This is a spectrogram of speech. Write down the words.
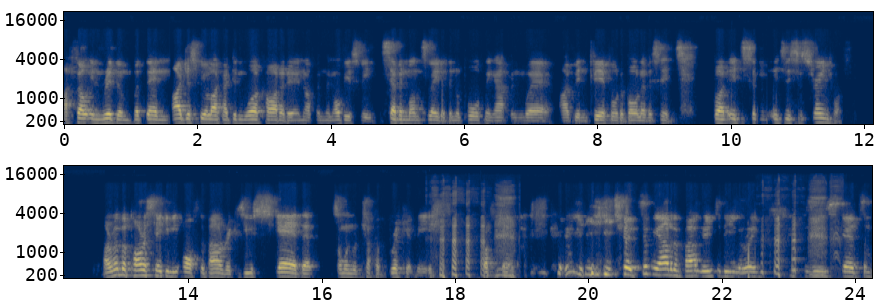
I felt in rhythm, but then I just feel like I didn't work hard at it enough. And then obviously, seven months later, the Nepal thing happened where I've been fearful to bowl ever since. But it's, um, it's, it's a strange one. I remember Paris taking me off the boundary because he was scared that someone would chuck a brick at me. he took me out of the boundary into the inner ring. 'cause He was scared some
